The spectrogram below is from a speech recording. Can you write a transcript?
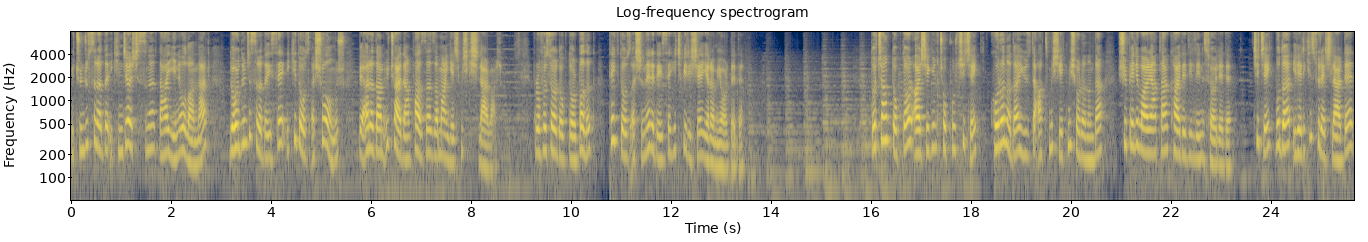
üçüncü sırada ikinci aşısını daha yeni olanlar, dördüncü sırada ise iki doz aşı olmuş ve aradan 3 aydan fazla zaman geçmiş kişiler var. Profesör Doktor Balık, tek doz aşı neredeyse hiçbir işe yaramıyor dedi. Doçent Doktor Ayşegül Çopur Çiçek, koronada %60-70 oranında şüpheli varyantlar kaydedildiğini söyledi. Çiçek, bu da ileriki süreçlerde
